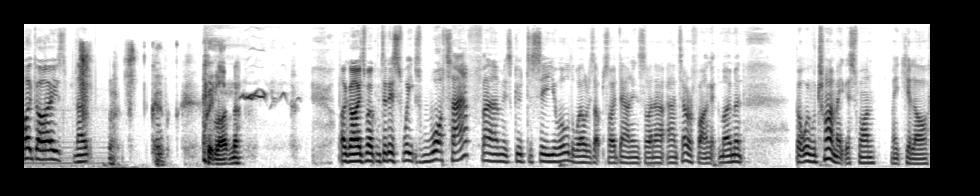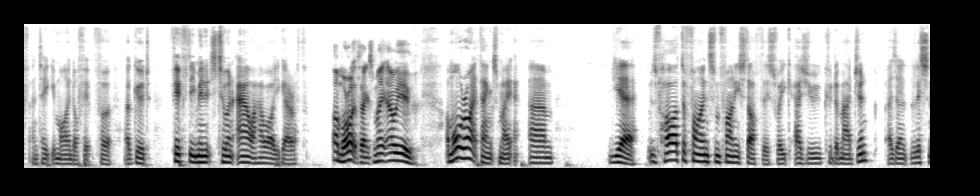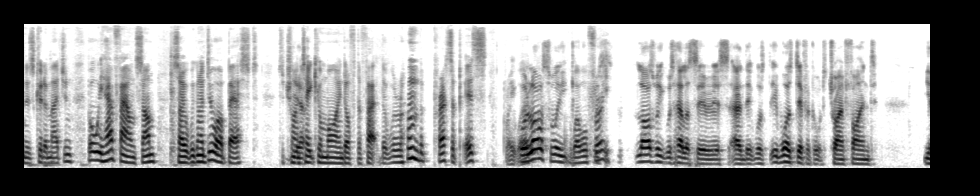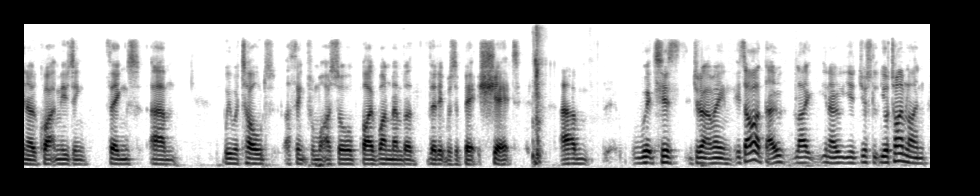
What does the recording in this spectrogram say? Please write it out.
Hi guys. No. quick, quick livener. Hi guys, welcome to this week's What Af. Um, it's good to see you all. The world is upside down, inside out, and terrifying at the moment. But we will try and make this one make you laugh and take your mind off it for a good 50 minutes to an hour. How are you, Gareth? I'm all right, thanks, mate. How are you? I'm all right, thanks, mate. Um, yeah, it was hard to find some funny stuff this week, as you could imagine, as listeners could imagine. But we have found some, so we're going to do our best to try and take your mind off the fact that we're on the precipice. Great work. Well, last week, Werewolf was- Free. last week was hella serious, and it was it was difficult to try and find, you know, quite amusing things. Um, we were told, I think, from what I saw by one member, that it was a bit shit. Um, which is, do you know what I mean? It's hard though. Like, you know, you just your timeline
